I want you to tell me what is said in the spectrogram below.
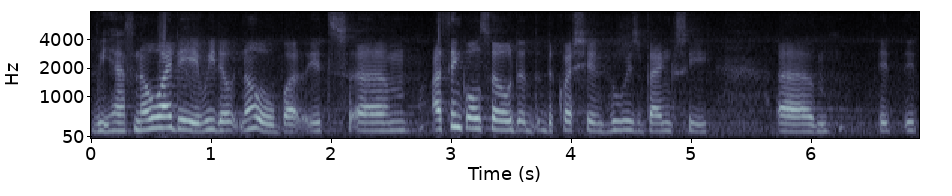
We have no idea, we don't know, but it's, um, I think also the, the question, who is Banksy, um, it, it,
